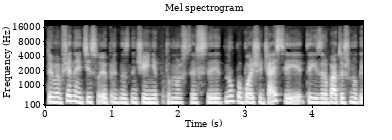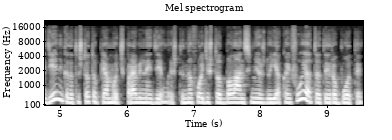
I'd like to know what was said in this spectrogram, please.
Ты вообще найти свое предназначение, потому что если, ну, по большей части ты зарабатываешь много денег, когда ты что-то прям очень правильное делаешь. Ты находишь тот баланс между я кайфую от этой работы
